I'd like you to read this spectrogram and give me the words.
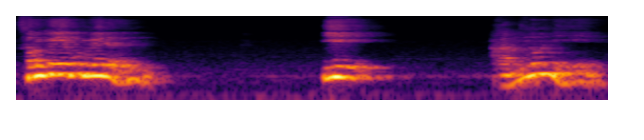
성경에 보면은 이 암논이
